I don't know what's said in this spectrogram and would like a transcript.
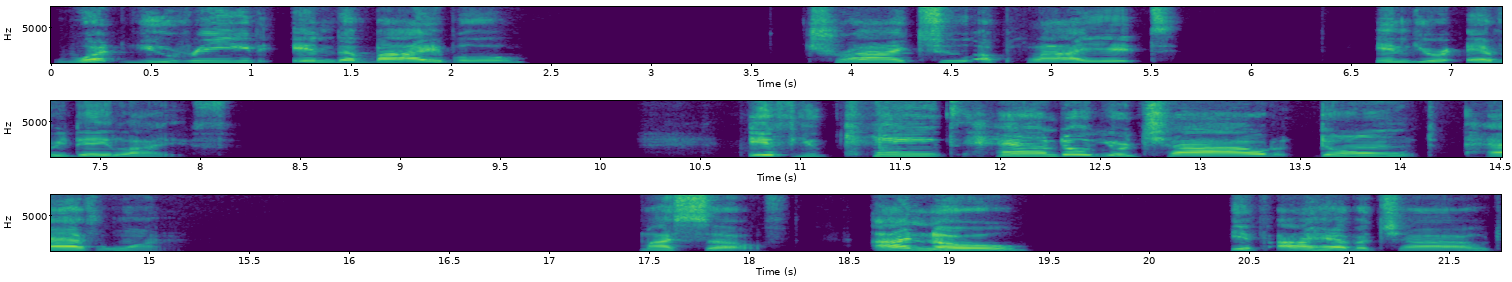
What you read in the Bible, try to apply it in your everyday life. If you can't handle your child, don't have one. Myself, I know if I have a child,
